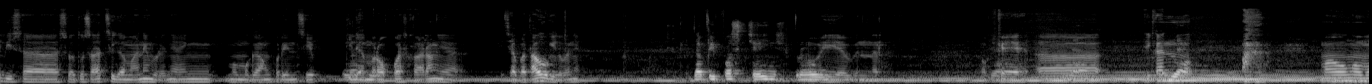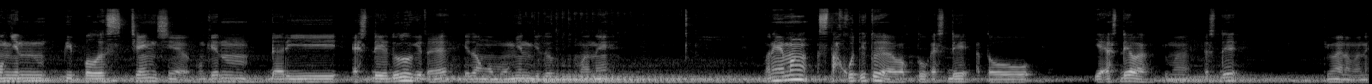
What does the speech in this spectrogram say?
bisa suatu saat sih mana berarti aing memegang prinsip Iya, tidak bro. merokok sekarang ya siapa tahu gitu kan ya. the people's change Oh bro iya bener. Oke, Ya. eh ini kan Ya. mau, mau ngomongin people's change ya. Mungkin dari SD dulu gitu ya. Kita ngomongin gitu mana mana emang setakut itu ya waktu SD atau ya SD lah. Gimana SD gimana mana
